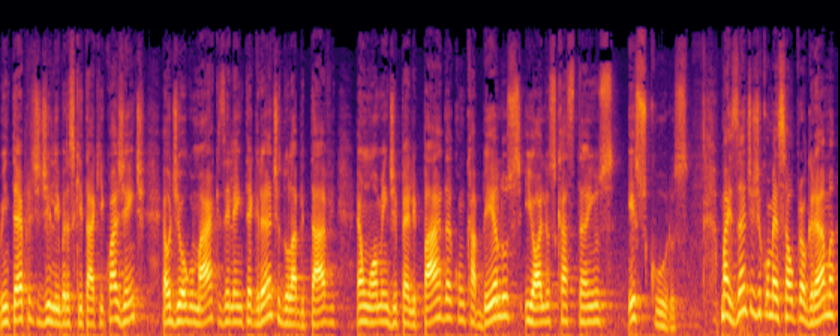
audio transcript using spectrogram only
O intérprete de Libras que está aqui com a gente é o Diogo Marques, ele é integrante do Labitave, é um homem de pele parda, com cabelos e olhos castanhos escuros. Mas antes de começar o programa,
